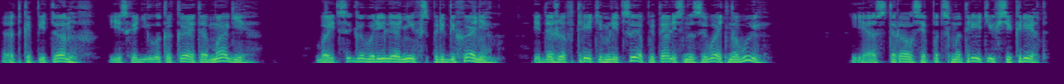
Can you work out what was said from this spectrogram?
От капитанов исходила какая-то магия. Бойцы говорили о них с придыханием и даже в третьем лице пытались называть на «вы». Я старался подсмотреть их секрет,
